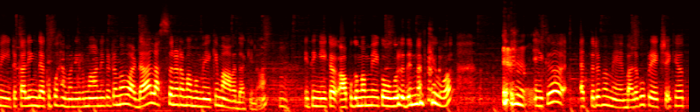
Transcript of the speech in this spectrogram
මීට කලින් දැකපු හැම නිර්මාණයකටම වඩා ලස්සනට මම මේක මාව දකිනවා. ඉතින් ඒක ආපු ගමන් මේක ඕගොල්ල දෙන්නත් කිව්වා. ඒක ඇත්තටම මේ බලපු ප්‍රේක්ෂකයොත්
